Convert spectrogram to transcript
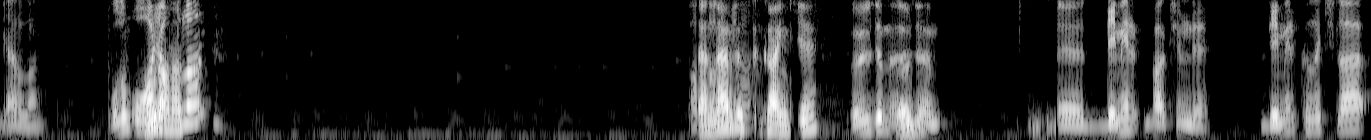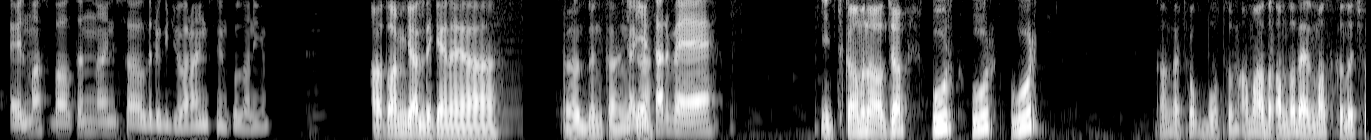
Gel lan. Oğlum oha Vur yaktı ana- lan. Sen Patladım neredesin ya. kanki? Öldüm Öldü. öldüm. Ee, demir bak şimdi. Demir kılıçla elmas baltanın aynı saldırı gücü var. Hangisini kullanayım? Adam geldi gene ya. Öldün kanka. Ya yeter be. İntikamını alacağım. Vur, vur, vur. Kanka çok botum ama adamda da elmas kılıç var.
